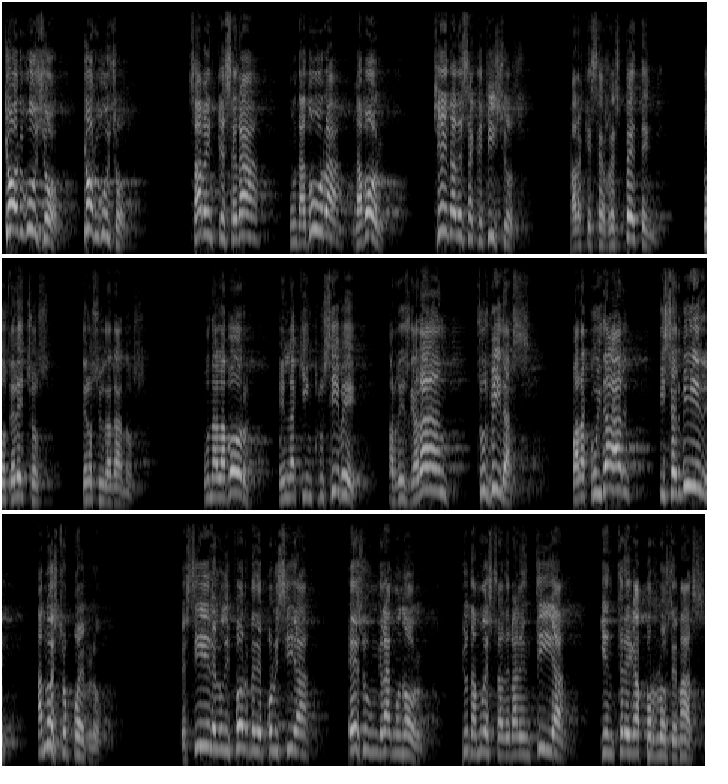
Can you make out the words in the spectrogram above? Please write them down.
¡Qué orgullo! ¡Qué orgullo! Saben que será una dura labor llena de sacrificios para que se respeten los derechos de los ciudadanos. Una labor en la que inclusive arriesgarán sus vidas para cuidar y servir a nuestro pueblo. Vestir el uniforme de policía es un gran honor y una muestra de valentía y entrega por los demás.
